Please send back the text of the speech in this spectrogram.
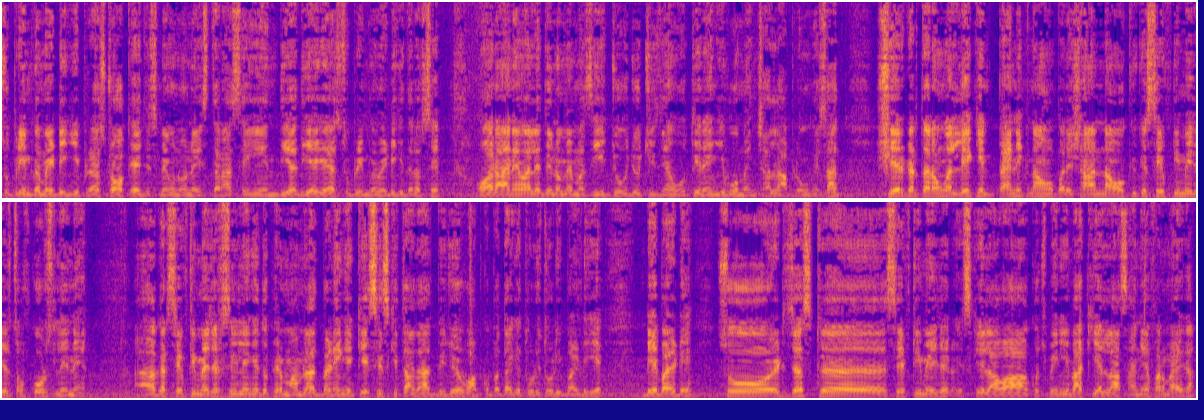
सुप्रीम कमेटी की प्रेस टॉक है, जिसमें उन्होंने इस तरह से ये इंदिया दिया गया है सुप्रीम कमेटी की तरफ़ से। और आने वाले दिनों में मजीद जो जो चीज़ें होती रहेंगी, वो मैं इंशाल्लाह आप लोगों के साथ शेयर करता रहूँगा। लेकिन पैनिक ना हो, परेशान ना हो, क्योंकि सेफ्टी मेजर्स ऑफकोर्स लेने हैं। अगर सेफ्टी मेजर्स नहीं लेंगे तो फिर मामला बढ़ेंगे। केसेस की तादाद भी जो है वो आपको पता है कि थोड़ी थोड़ी बढ़ रही है day by day so it's just safety measure इसके अलावा कुछ भी नहीं बाकी अल्लाह आसानियाँ फरमाएगा।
